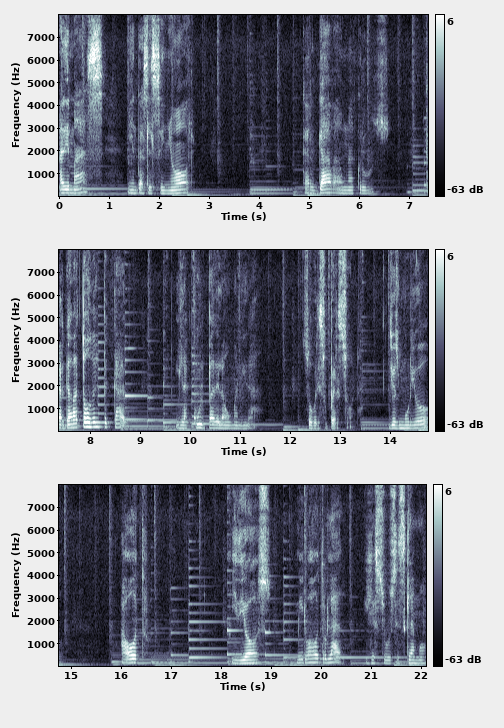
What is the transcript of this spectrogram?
Además, mientras el Señor cargaba una cruz, cargaba todo el pecado y la culpa de la humanidad sobre su persona. Dios murió a otro y Dios miró a otro lado y Jesús exclamó,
